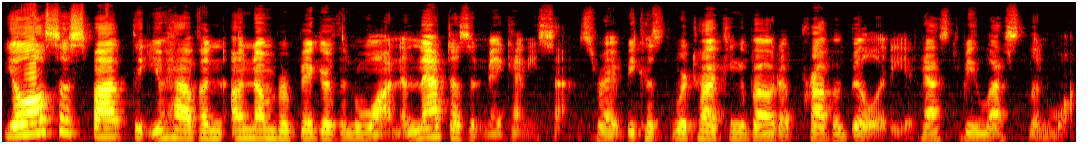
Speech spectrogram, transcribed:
You'll also spot that you have an, a number bigger than 1, and that doesn't make any sense, right? Because we're talking about a probability. It has to be less than 1.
